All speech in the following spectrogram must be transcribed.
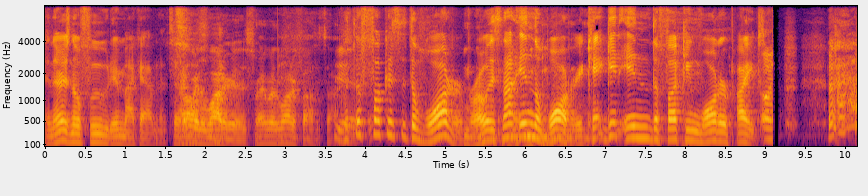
and there is no food in my cabinets at Right where the water is, right where the water faucets are. What the fuck is it? The water, bro? It's not in the water. It can't get in the fucking water pipes. Oh.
